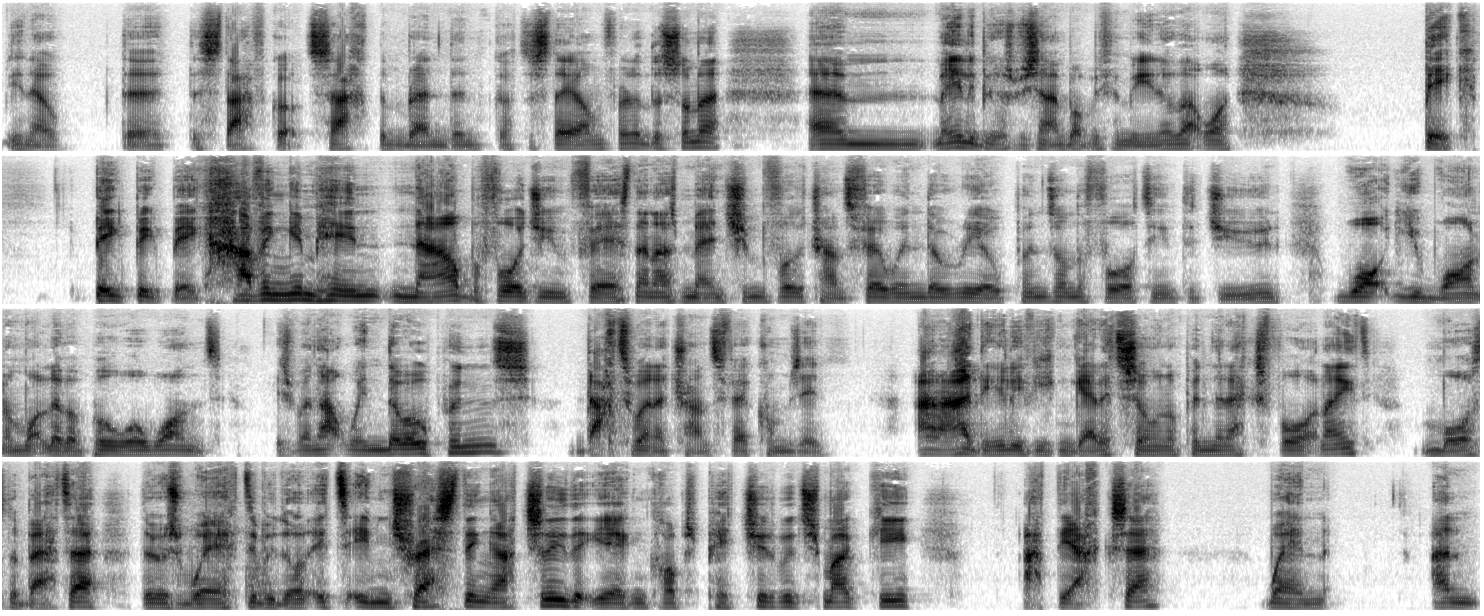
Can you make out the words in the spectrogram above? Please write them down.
you know, the the staff got sacked and Brendan got to stay on for another summer. Um, mainly because we signed Bobby Firmino that one. Big, big, big, big. Having him in now before June 1st, then as mentioned, before the transfer window reopens on the 14th of June, what you want and what Liverpool will want is when that window opens, that's when a transfer comes in. And ideally, if you can get it sewn up in the next fortnight, more's the better. There is work to be done. It's interesting, actually, that Jurgen Klopp's pictured with Schmadtke at the AXA when and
